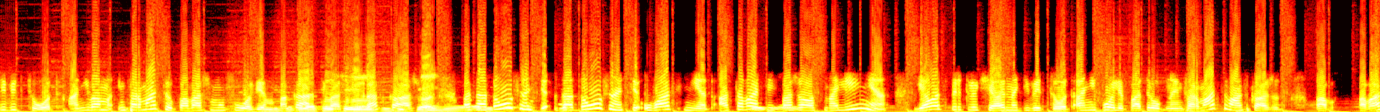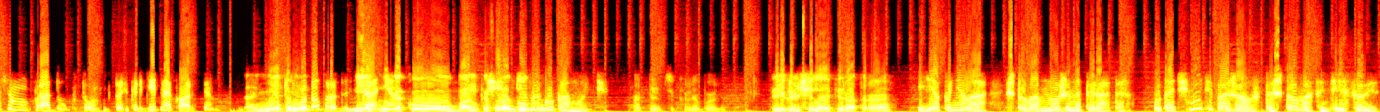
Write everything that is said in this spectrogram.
900. Они вам информацию по вашим условиям, по Это карте вашей э, расскажут. По задолженности, задолженности у вас нет. Оставайтесь, пожалуйста, на линии. Я вас переключаю на 900. Они более подробную информацию вам скажут по, по вашему продукту, то есть кредитной карте. Да Нет, Всего доброго, до нет свидания. никакого у банка Чем я продукта. могу помочь? Опять заколебали. Переключи на оператора, а? Я поняла, что вам нужен оператор. Уточните, пожалуйста, что вас интересует.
